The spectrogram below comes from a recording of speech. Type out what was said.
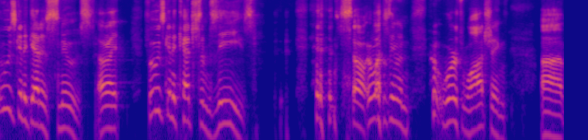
going to get his snooze? All right, going to catch some Z's? so it wasn't even worth watching. Uh,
